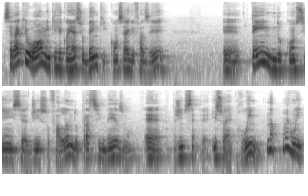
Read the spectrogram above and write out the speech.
Será que o homem que reconhece o bem que consegue fazer, é, tendo consciência disso, falando para si mesmo, é a gente é, isso é ruim? Não, não é ruim.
